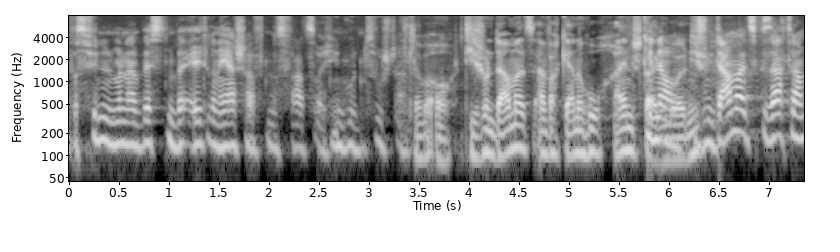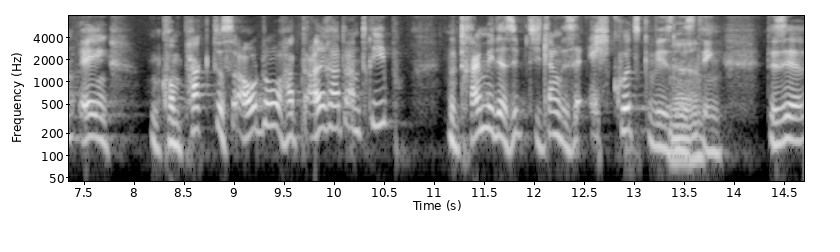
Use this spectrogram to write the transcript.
das findet man am besten bei älteren Herrschaften, das Fahrzeug in gutem Zustand. Ich glaube auch. Die schon damals einfach gerne hoch reinsteigen Genau, wollten. die schon damals gesagt haben, ey, ein kompaktes Auto hat einen Allradantrieb, nur 3,70 Meter lang, das ist ja echt kurz gewesen, das Ding. Das ist ja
